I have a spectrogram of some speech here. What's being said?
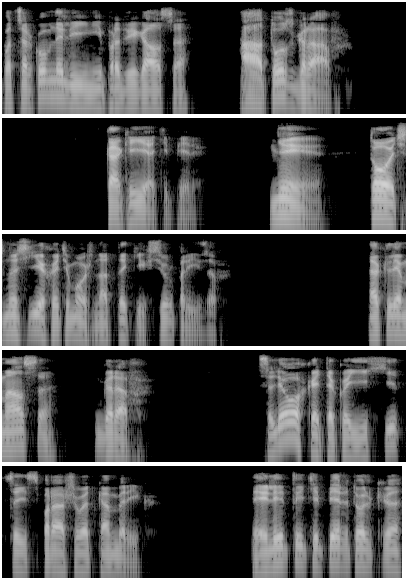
по церковной линии продвигался, а Атос граф. Как и я теперь. Не, точно съехать можно от таких сюрпризов. Оклемался, граф? С легкой такой ехидцей спрашивает комбриг. Или ты теперь только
